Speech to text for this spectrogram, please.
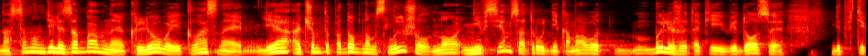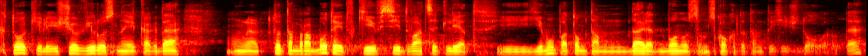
На самом деле забавная, клевая и классная. Я о чем-то подобном слышал, но не всем сотрудникам, а вот были же такие видосы где-то в ТикТоке или еще вирусные, когда э, кто там работает в KFC 20 лет, и ему потом там дарят бонусом сколько-то там тысяч долларов, да?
